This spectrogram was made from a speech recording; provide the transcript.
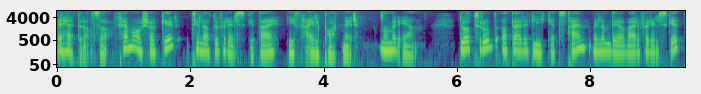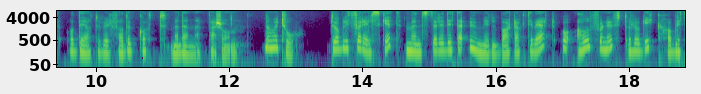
Det heter altså Fem årsaker til at du forelsket deg i feil partner. Nummer én. Du har trodd at det er et likhetstegn mellom det å være forelsket og det at du vil få det godt med denne personen. Nummer to. Du har blitt forelsket, mønsteret ditt er umiddelbart aktivert, og all fornuft og logikk har blitt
